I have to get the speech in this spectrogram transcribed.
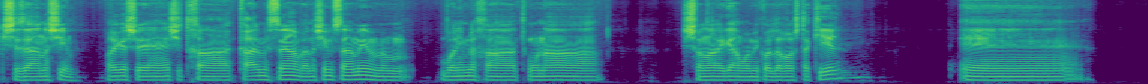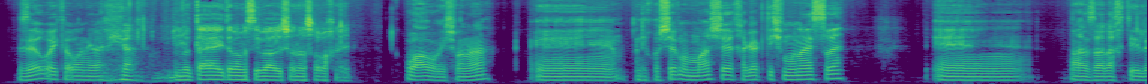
כשזה האנשים ברגע שיש איתך קהל מסוים ואנשים מסוימים הם בונים לך תמונה שונה לגמרי מכל דבר שתכיר. אה, זהו בעיקרון נראה לי גם. מתי היית במסיבה הראשונה שלך בחיים? וואו ראשונה אה, אני חושב ממש חגגתי 18 אה, אז הלכתי ל...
